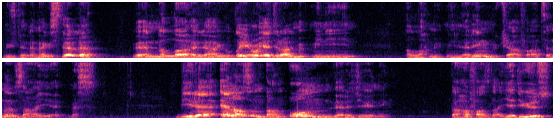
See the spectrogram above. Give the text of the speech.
müjdelemek isterler. Ve ennallâhe la yudî'u ecral müminin. Allah müminlerin mükafatını zayi etmez. Bire en azından on vereceğini, daha fazla 700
